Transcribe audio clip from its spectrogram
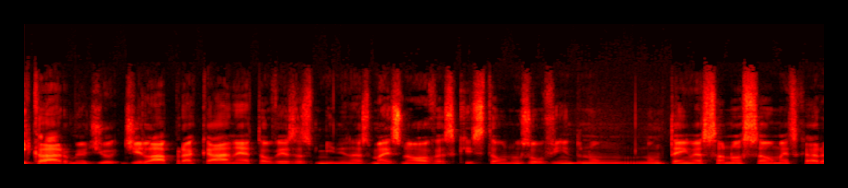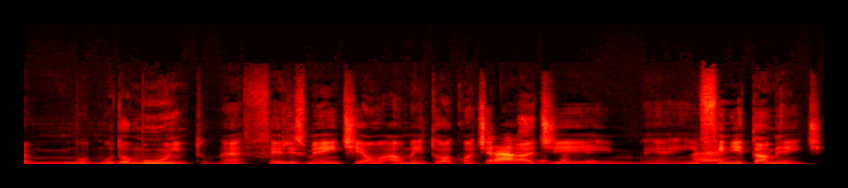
e claro, meu, de, de lá pra cá, né? Talvez as meninas mais novas que estão nos ouvindo não, não tenham essa noção, mas, cara, mu- mudou muito, né? Felizmente au- aumentou a quantidade Graças é, infinitamente.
